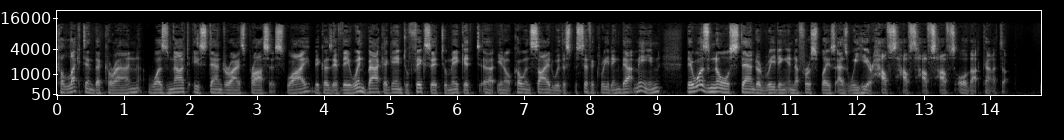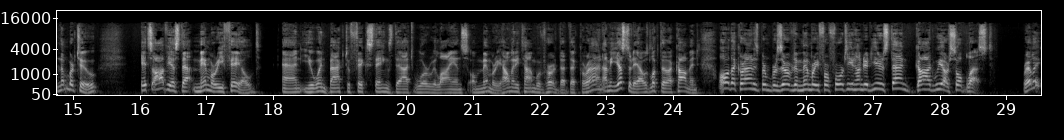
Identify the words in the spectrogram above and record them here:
collecting the Quran was not a standardized process. Why? Because if they went back again to fix it to make it, uh, you know, coincide with a specific reading, that mean there was no standard reading in the first place, as we hear Hafs, Hafs, Hafs, Hafs, all that kind of stuff. Number two, it's obvious that memory failed and you went back to fix things that were reliance on memory. How many times we've heard that the Quran? I mean, yesterday I was looked at a comment. Oh, the Quran has been preserved in memory for 1400 years. Thank God we are so blessed. Really?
